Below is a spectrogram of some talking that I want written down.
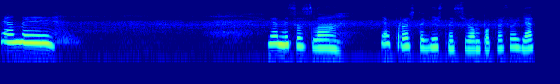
Я не. Я не со зла. Я просто дійсності вам покажу, як,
